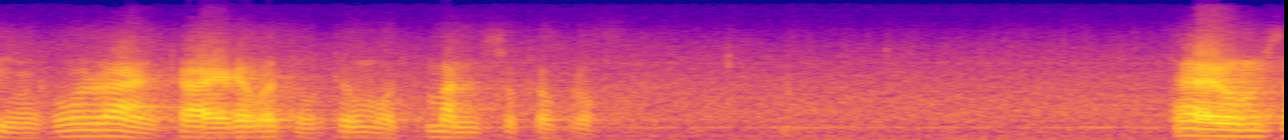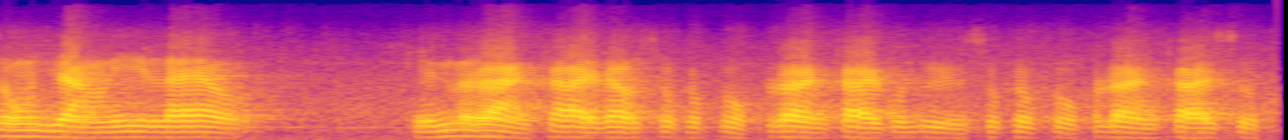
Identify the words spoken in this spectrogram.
สิ่งของร่างกายและวัตถุทั้งหมดมันสกปรก ถ้าอารมณ์ทรงอย่างนี้แล้ว เห็นว่าร่างกายเราสกปรกร่างกายคนอื่นสกปรกร่างกายสก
